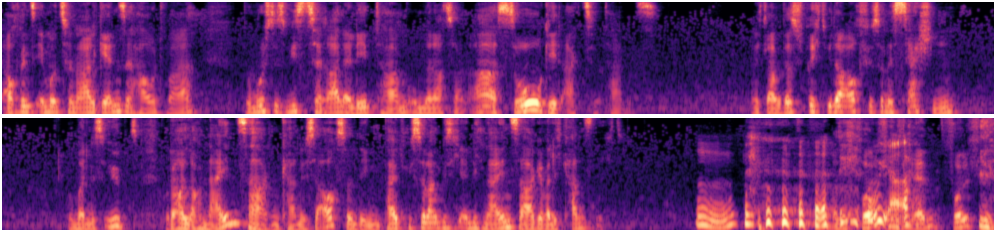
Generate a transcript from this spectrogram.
auch wenn es emotional Gänsehaut war, du musst es viszeral erlebt haben, um danach zu sagen, ah, so geht Akzeptanz. Und ich glaube, das spricht wieder auch für so eine Session, wo man es übt. Oder halt auch Nein sagen kann, ist ja auch so ein Ding. Peitscht mich so lange, bis ich endlich Nein sage, weil ich kann es nicht. Mhm. Also voll oh, viel ja. Rennen, voll viel.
